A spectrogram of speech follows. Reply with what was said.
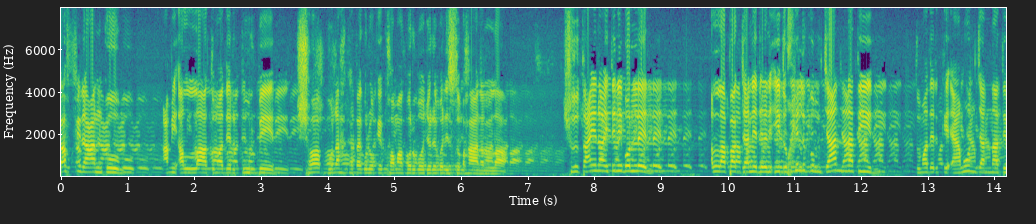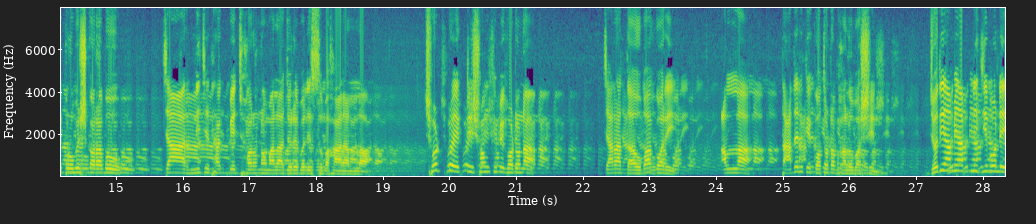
কাফির আনকুম। আমি আল্লাহ তোমাদের পূর্বের সব গুনাহ খাতাগুলোকে ক্ষমা করব, জোরে বলি সুবহানাল্লাহ। শুধু তাই নয়, তিনি বললেন, আল্লাহ পাক জানিয়ে দিলেন, ইদখিলকুম জান্নাতিন তোমাদেরকে এমন জান্নাতে প্রবেশ করাবো, যার নিচে থাকবে ঝর্ণমালা। জোরে বলি, সুবহানাল্লাহ। ছোট্ট একটি সংক্ষেপে ঘটনা, যারা তাওবা করে, আল্লাহ তাদেরকে কতটা ভালোবাসেন। যদি আমি আপনি জীবনে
